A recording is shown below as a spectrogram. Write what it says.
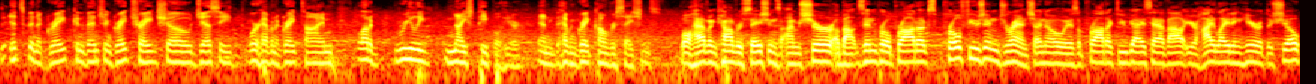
It's been a great convention, great trade show. Jesse, we're having a great time. A lot of really nice people here and having great conversations well, having conversations, I'm sure, about Zinpro products. Profusion Drench, I know, is a product you guys have out. You're highlighting here at the show.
